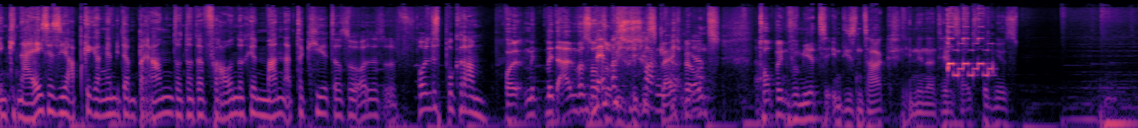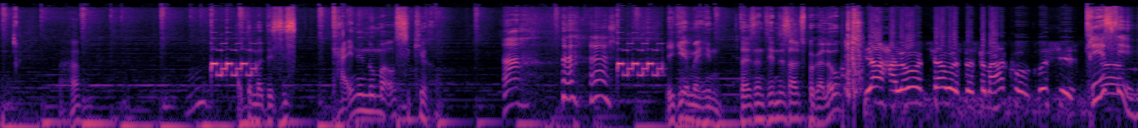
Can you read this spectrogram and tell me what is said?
in Gneis ist sie abgegangen mit einem Brand und hat eine Frau noch ihren Mann attackiert, also alles, volles Programm. Voll, mit, mit allem, was sonst so wichtig ist. Gleich kann, bei ja. uns. Top informiert in diesen Tag in den Antenne Salzburg News. Aha. Warte mal, das ist keine Nummer aus der Kirche. Ah. ich gehe mal hin. Da ist Antenne Salzburg. Hallo? Ja, hallo, servus, das ist der Marco, grüß Sie. Grüß Sie.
